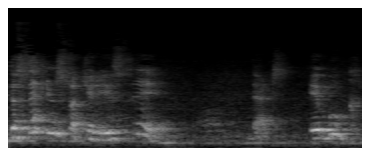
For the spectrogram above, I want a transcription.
The second structure is say that a book,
